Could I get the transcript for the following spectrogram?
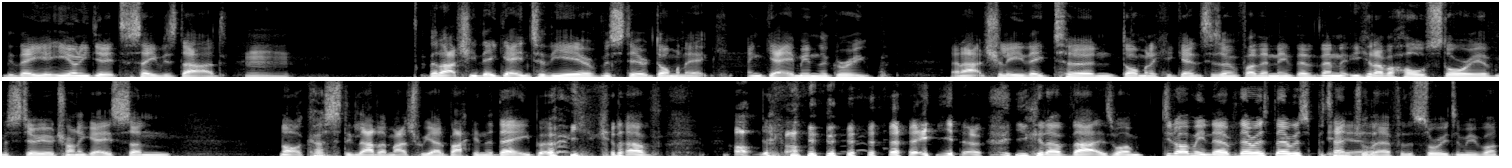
they. He only did it to save his dad, Hmm. but actually they get into the ear of Mysterio Dominic and get him in the group, and actually they turn Dominic against his own father. Then they- then you could have a whole story of Mysterio trying to get his son. Not a custody ladder match we had back in the day, but you could have Oh, God. you know, you could have that as well. Do you know what I mean? There, there was there was potential Yeah. there for the story to move on.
